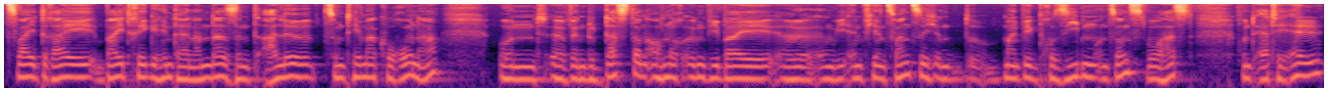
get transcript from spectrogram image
zwei, drei Beiträge hintereinander, sind alle zum Thema Corona. Und äh, wenn du das dann auch noch irgendwie bei äh, irgendwie N24 und äh, meinetwegen Pro7 und sonst wo hast und RTL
